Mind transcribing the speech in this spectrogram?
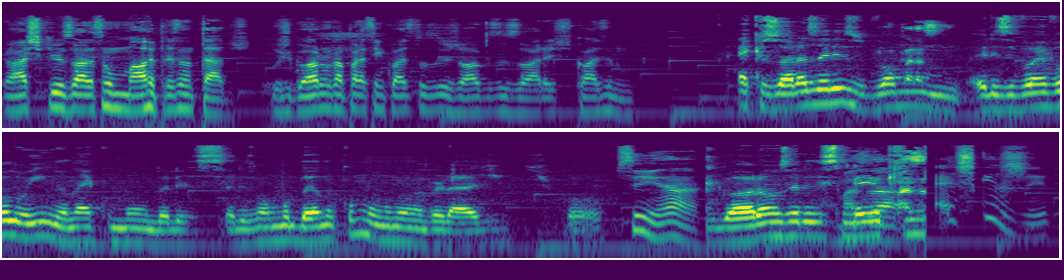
Eu acho que os Zoras são mal representados. Os Gorons aparecem em quase todos os jogos, os Zoras quase nunca. É que os Horas eles vão. Parece. Eles vão evoluindo, né, com o mundo. Eles, eles vão mudando com o mundo, na verdade. Tipo, Sim, é. os Gorons, eles Mas meio a- que. É esquisito.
